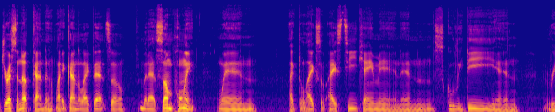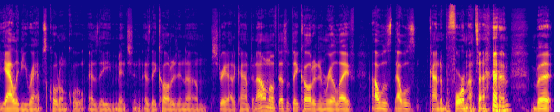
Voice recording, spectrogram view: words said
dressing up kind of like kind of like that. So, but at some point when like the likes of Ice T came in and Schoolly D and reality raps, quote unquote, as they mentioned, as they called it in um, Straight Outta Compton. I don't know if that's what they called it in real life. I was that was kind of before my time, but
